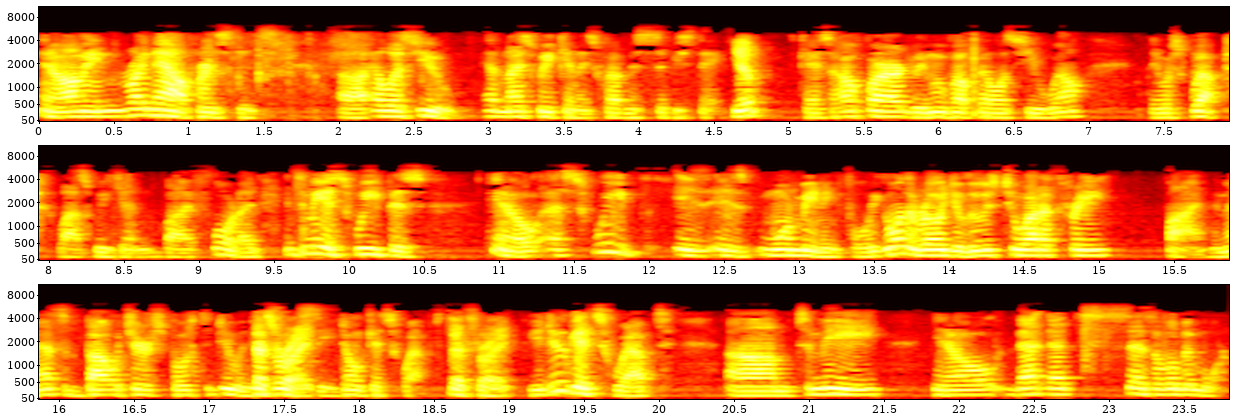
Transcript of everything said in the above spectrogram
you know, I mean, right now, for instance, uh, LSU had a nice weekend. They swept Mississippi State. Yep. Okay, so how far do we move up LSU? Well, they were swept last weekend by Florida, and to me, a sweep is, you know, a sweep is is more meaningful. You go on the road, you lose two out of three. Fine, and that's about what you're supposed to do in the That's SEC. right. Don't get swept That's right. if you do get swept, um, to me, you know that that says a little bit more.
